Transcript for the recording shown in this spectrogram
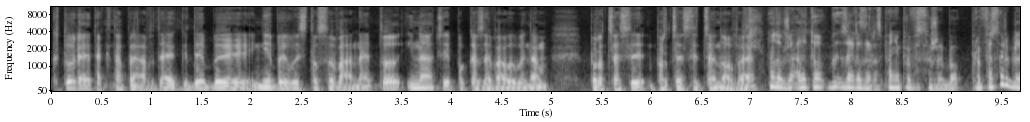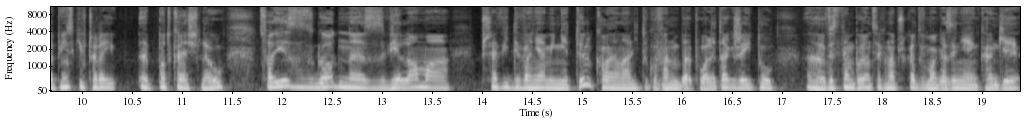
które tak naprawdę, gdyby nie były stosowane, to inaczej pokazywałyby nam procesy, procesy cenowe. No dobrze, ale to zaraz, zaraz, panie profesorze, bo profesor Glepiński wczoraj e, podkreślał, co jest zgodne z wieloma przewidywaniami nie tylko analityków NBP-u, ale także i tu e, występujących na przykład w magazynie NKG e,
